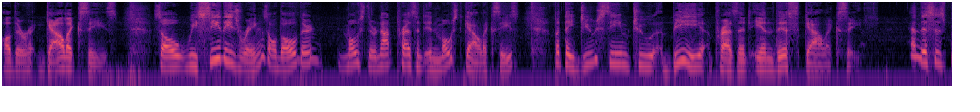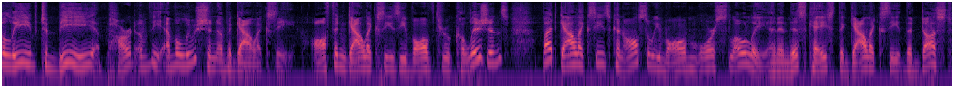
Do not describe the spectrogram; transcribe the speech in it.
other galaxies. So we see these rings, although they're most they're not present in most galaxies, but they do seem to be present in this galaxy. And this is believed to be part of the evolution of a galaxy. Often galaxies evolve through collisions, but galaxies can also evolve more slowly. And in this case, the galaxy, the dust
